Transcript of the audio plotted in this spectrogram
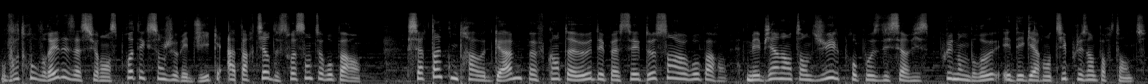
Vous trouverez des assurances protection juridique à partir de 60 euros par an. Certains contrats haut de gamme peuvent quant à eux dépasser 200 euros par an. Mais bien entendu, ils proposent des services plus nombreux et des garanties plus importantes.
